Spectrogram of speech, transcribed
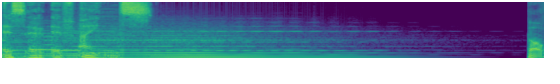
SRF 1. Go.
